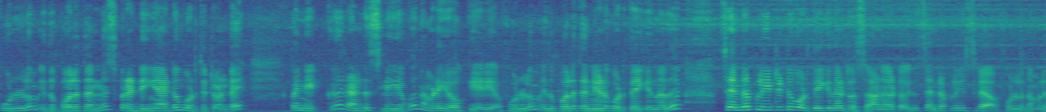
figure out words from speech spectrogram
ഫുള്ളും ഇതുപോലെ തന്നെ സ്പ്രെഡിങ് ആയിട്ടും കൊടുത്തിട്ടുണ്ട്. അപ്പം നെക്ക് രണ്ട് സ്ലീവ് നമ്മുടെ യോക്ക് ഏരിയ ഫുള്ളും ഇതുപോലെ തന്നെയാണ് കൊടുത്തേക്കുന്നത്. സെന്റർ പ്ലീറ്റ് ഇട്ട് കൊടുത്തേക്കുന്ന ഡ്രസ്സാണ് കേട്ടോ. ഇത് സെന്റർ പ്ലീറ്റ്സിലാണ് ഫുള്ള് നമ്മൾ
